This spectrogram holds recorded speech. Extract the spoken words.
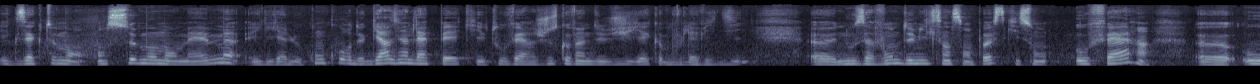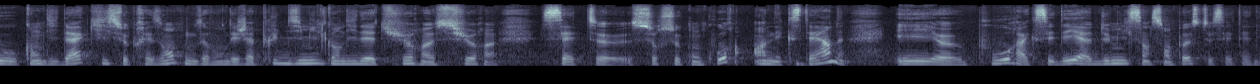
Exactement. En ce moment même, il y a le concours de gardien de la paix qui est ouvert jusqu'au 22 juillet, comme vous l'avez dit. Euh, nous avons 2500 postes qui sont offerts euh, aux candidats qui se présentent. Nous avons déjà plus de 10 000 candidatures sur, cette, sur ce concours en externe et pour accéder à 2500 postes cette année.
